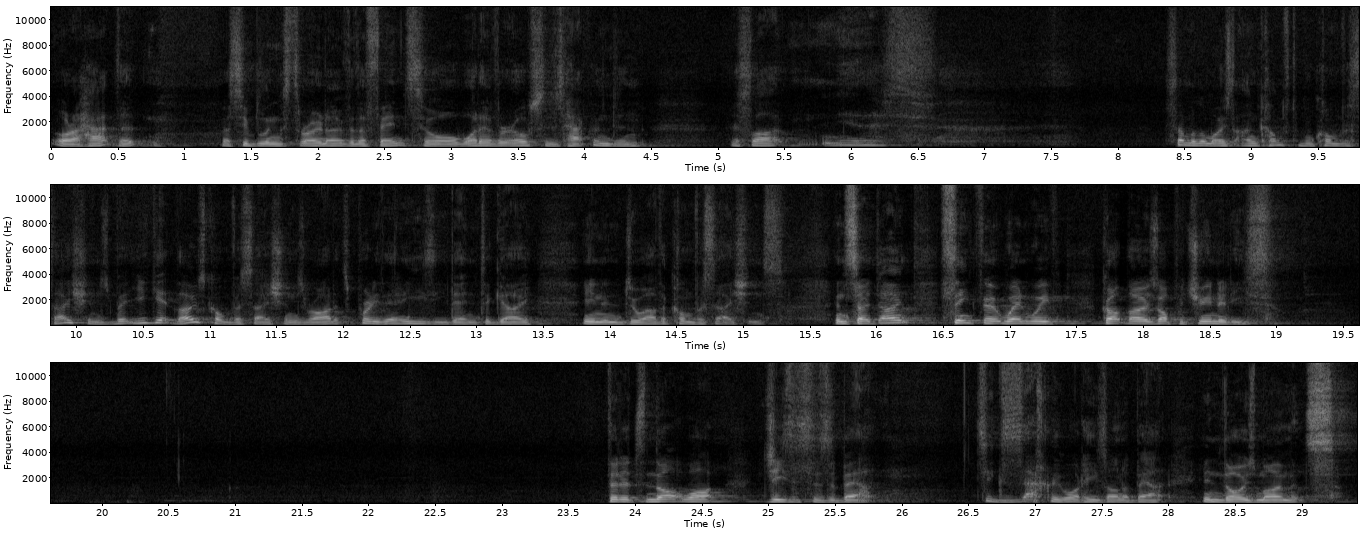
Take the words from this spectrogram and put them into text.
or a hat that a sibling's thrown over the fence or whatever else has happened. And it's like, yes, some of the most uncomfortable conversations. But you get those conversations right, it's pretty easy then to go in and do other conversations. And so don't think that when we've got those opportunities, that it's not what Jesus is about. It's exactly what he's on about in those moments.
